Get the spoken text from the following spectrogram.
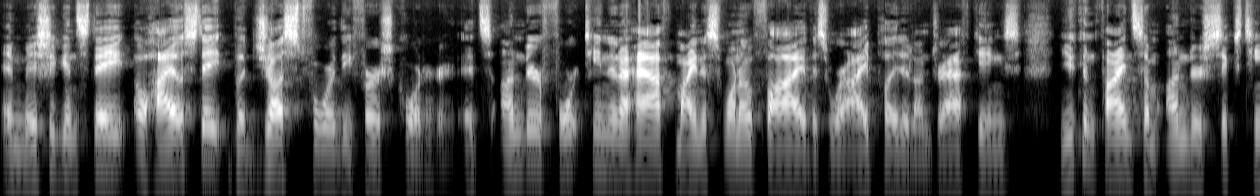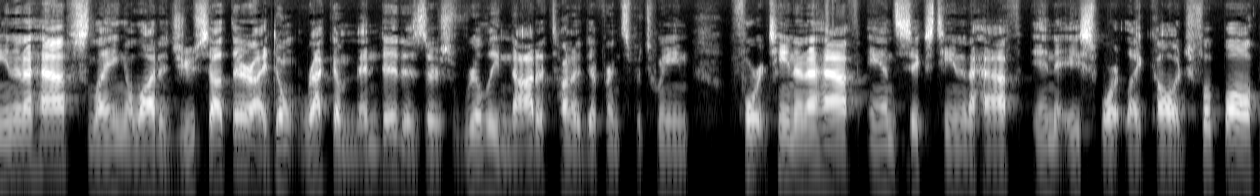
in Michigan State, Ohio State, but just for the first quarter. It's under 14 and a half, minus 105 is where I played it on DraftKings. You can find some under 16 and a half slaying a lot of juice out there. I don't recommend it as there's really not a ton of difference between 14 and a half and 16 and a half in a sport like college football.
